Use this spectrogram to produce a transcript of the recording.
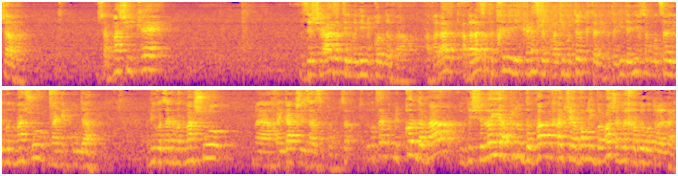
עכשיו, עכשיו, מה שיקרה זה שאז את תלמדי מכל דבר, אבל אז, אבל אז את תתחילי להיכנס לפרטים יותר קטנים, ותגיד, אני עכשיו רוצה ללמוד משהו מהנקודה. אני רוצה ללמוד משהו מהחיידק שזז פה. אני רוצה ללמוד מכל דבר, ושלא יהיה אפילו דבר אחד שיעבור לי בראש, אני לא אחבר אותו אליי.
